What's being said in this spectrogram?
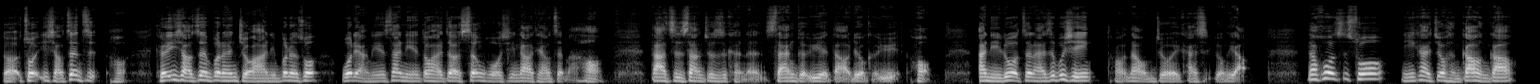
呃，做一小阵子，哈，可一小阵不能很久啊，你不能说我两年三年都还在生活形态调整嘛，哈，大致上就是可能三个月到六个月，哈，啊，你如果真的还是不行，好，那我们就会开始用药，那或是说你一开始就很高很高，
